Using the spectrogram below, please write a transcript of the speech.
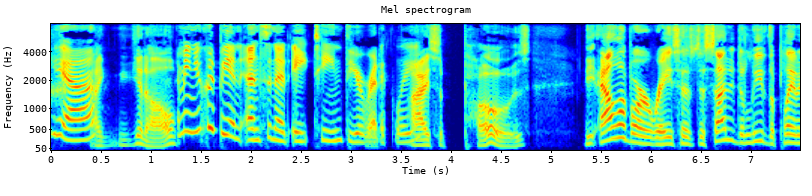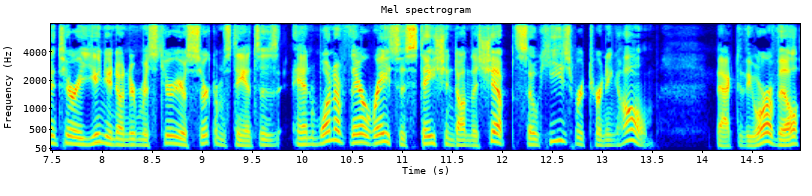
Yeah. I, you know. I mean, you could be an ensign at 18 theoretically. I suppose. The Alabar race has decided to leave the Planetary Union under mysterious circumstances, and one of their race is stationed on the ship, so he's returning home. Back to the Orville,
